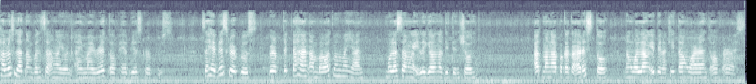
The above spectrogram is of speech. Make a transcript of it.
Halos lahat ng bansa ngayon ay may writ of habeas corpus. Sa habeas corpus, protektahan ang bawat mamamayan mula sa mga illegal na detensyon at mga pagkakaaresto nang walang ipinakitang warrant of arrest.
